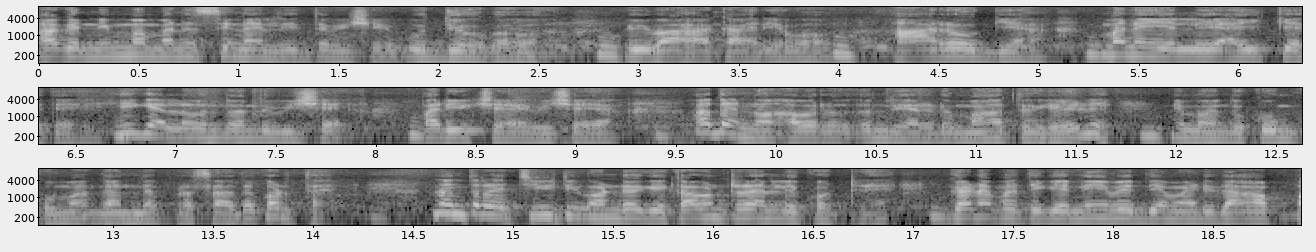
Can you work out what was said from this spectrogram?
ಆಗ ನಿಮ್ಮ ಮನಸ್ಸಿನಲ್ಲಿದ್ದ ವಿಷಯ, ಉದ್ಯೋಗವೋ, ವಿವಾಹ ಕಾರ್ಯವೋ, ಆರೋಗ್ಯ, ಮನೆಯಲ್ಲಿ ಐಕ್ಯತೆ ಹೀಗೆಲ್ಲ ಒಂದೊಂದು ವಿಷಯ ಪರೀಕ್ಷೆಯ ವಿಷಯ. ಅದನ್ನು ಅವರು ಒಂದು ಎರಡು ಮಾತು ಹೇಳಿ ನಿಮಗೊಂದು ಕುಂಕುಮ ಗಂಧ ಪ್ರಸಾದ ಕೊಡ್ತಾರೆ. ನಂತರ ಚೀಟಿ ಕೊಂಡೋಗಿ ಕೌಂಟ್ರಲ್ಲಿ ಕೊಟ್ಟರೆ ಗಣಪತಿಗೆ ನೈವೇದ್ಯ ಮಾಡಿದ ಅಪ್ಪ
